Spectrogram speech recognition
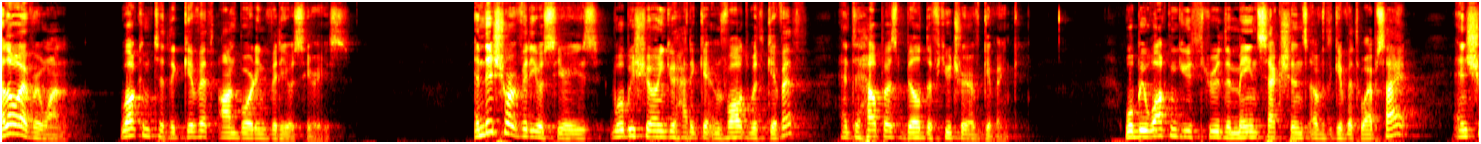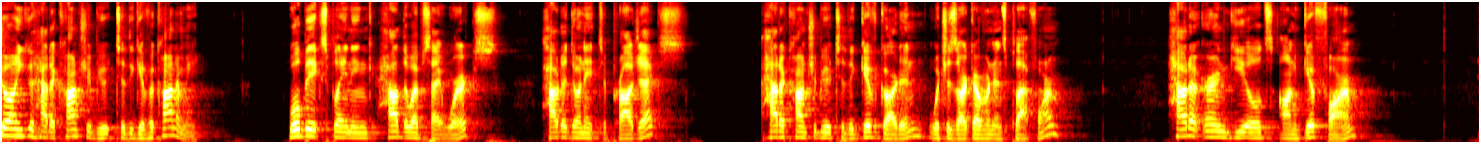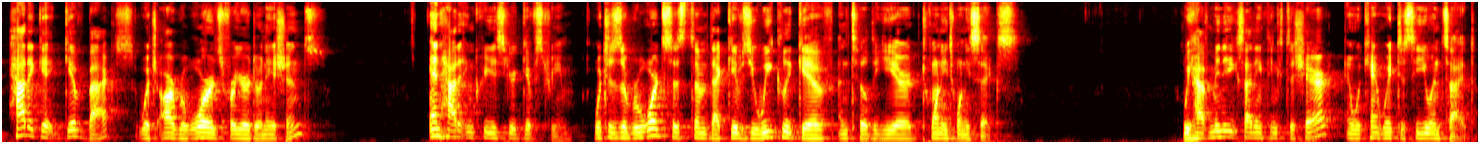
Hello everyone. Welcome to the Giveth onboarding video series. In this short video series, we'll be showing you how to get involved with Giveth and to help us build the future of giving. We'll be walking you through the main sections of the Giveth website and showing you how to contribute to the GIVeconomy. We'll be explaining how the website works, how to donate to projects, how to contribute to the GIVgarden, which is our governance platform, how to earn yields on GIVfarm, how to get GIVbacks, which are rewards for your donations, and how to increase your GIVstream, which is a reward system that gives you weekly give until the year 2026. We have many exciting things to share, and we can't wait to see you inside.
